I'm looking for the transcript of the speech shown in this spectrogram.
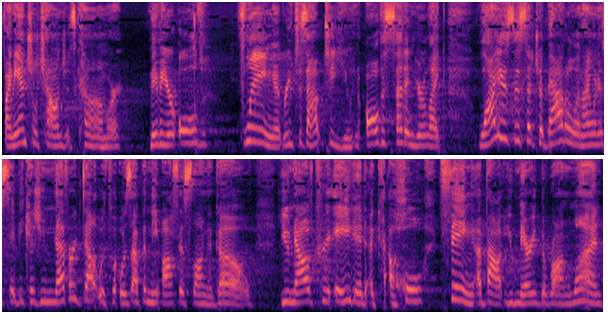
financial challenges come, or maybe your old fling reaches out to you, and all of a sudden you're like, why is this such a battle? And I want to say, because you never dealt with what was up in the office long ago. You now have created a, a, whole thing about you married the wrong one,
